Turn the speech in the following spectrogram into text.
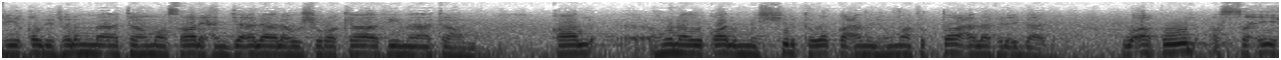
في قوله فلما أتاهما صالحا جعلا له شركاء فيما أتاهما. قال هنا يقال أن الشرك وقع منهما في الطاعة لا في العبادة. وأقول الصحيح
